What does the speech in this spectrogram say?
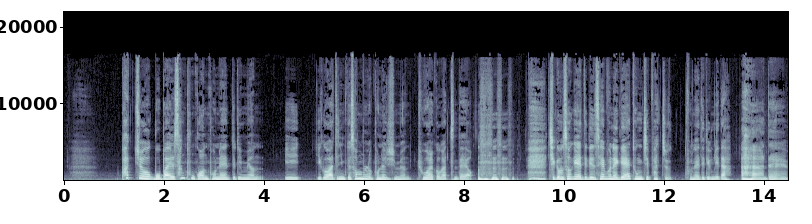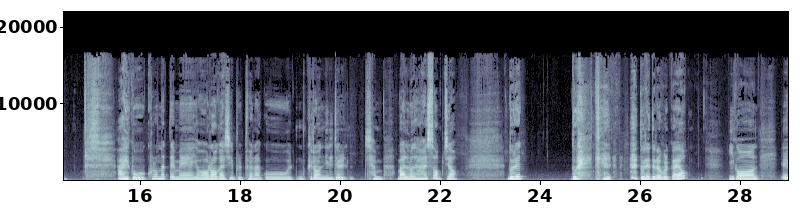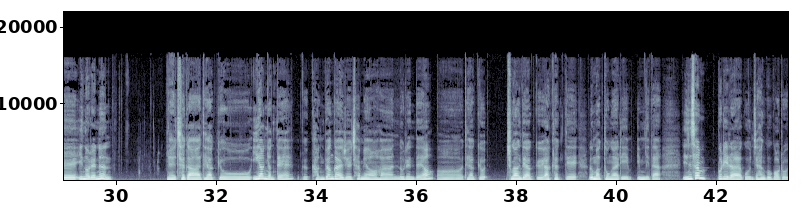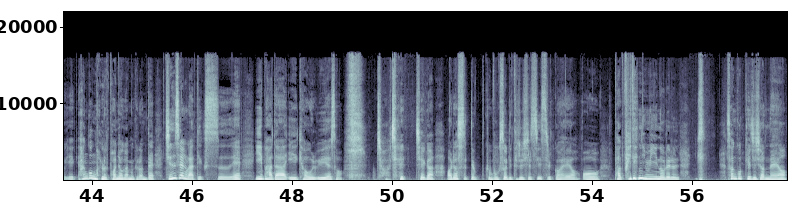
팥죽 모바일 상품권 보내드리면 이 이거 아드님께 선물로 보내주시면 좋아할 것 같은데요. 지금 소개해드린 세 분에게 동지 팥죽 보내드립니다. 아, 네. 아이고, 코로나 때문에 여러 가지 불편하고 그런 일들 참 말로 다 할 수 없죠. 노래, 노래, 노래 들어볼까요? 이건, 에, 이 노래는 네, 제가 대학교 2학년 때 그 강변가요제에 참여한 노래인데요. 어, 대학교 중앙대학교 약학대 음악 동아리입니다. 인삼불이라고 이제 한국어로 한국말로 번역하면 그런데 진생 라틱스의 이 바다 이 겨울 위에서 저 제, 제가 어렸을 때 그 목소리 들으실 수 있을 거예요. 어, 박 PD님이 이 노래를 선곡해 주셨네요.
